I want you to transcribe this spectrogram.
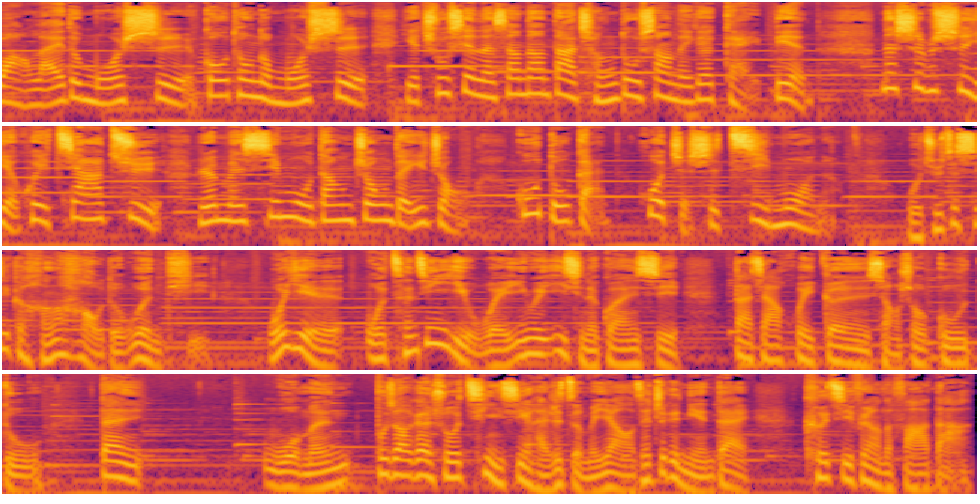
往来的模式、沟通的模式也出现了相当大程度上的一个改变，那是不是也会加剧人们心目当中的一种孤独感或者是寂寞呢？我觉得这是一个很好的问题。我也我曾经以为，因为疫情的关系，大家会更享受孤独，但我们不知道该说庆幸还是怎么样。在这个年代，科技非常的发达，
